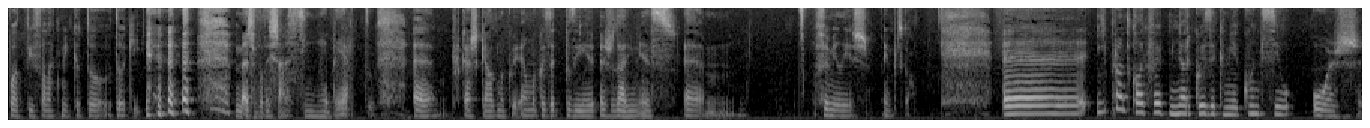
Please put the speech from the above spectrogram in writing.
pode vir falar comigo que eu estou aqui. Mas vou deixar assim aberto hum, porque acho que é, alguma, é uma coisa que podia ajudar imenso um, famílias em Portugal. Uh, e pronto, qual é que foi a melhor coisa que me aconteceu hoje?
